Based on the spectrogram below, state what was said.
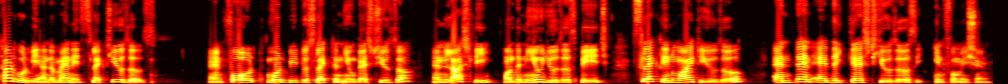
Third would be under manage select users. And fourth would be to select a new guest user. And lastly, on the new users page, select invite user and then add the guest users information.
